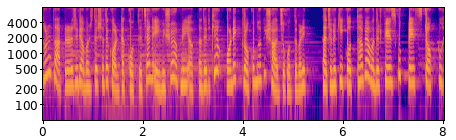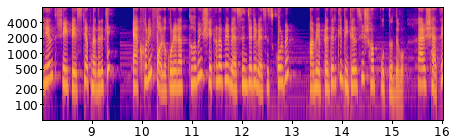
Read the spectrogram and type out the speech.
ধরে তো আপনারা যদি আমাদের সাথে কন্ট্যাক্ট করতে চান, এই বিষয়ে আপনি আপনাদেরকে অনেক রকমভাবে সাহায্য করতে পারি। তার জন্য কী করতে হবে? আমাদের Facebook page talk to health সেই পেজটি আপনাদেরকে এখনই ফলো করে রাখতে হবে। সেখানে আপনি মেসেঞ্জারে মেসেজ করবেন, আমি আপনাদেরকে ডিটেলসে সব উত্তর দেবো। তার সাথে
